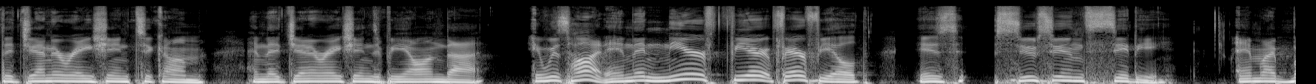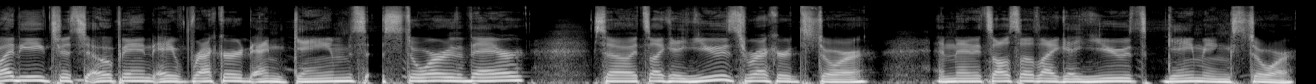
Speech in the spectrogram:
the generation to come and the generations beyond that. It was hot. And then near Fair- Fairfield is Suisun City. And my buddy just opened a record and games store there. So it's like a used record store. And then it's also like a used gaming store.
